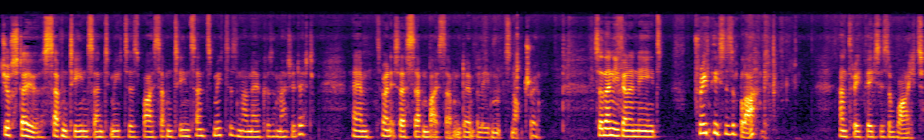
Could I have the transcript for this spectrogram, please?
just over 17 centimetres by 17 centimetres and I know because I measured it. Um, so when it says 7 by 7 don't believe them it's not true. So then you're going to need three pieces of black and three pieces of white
